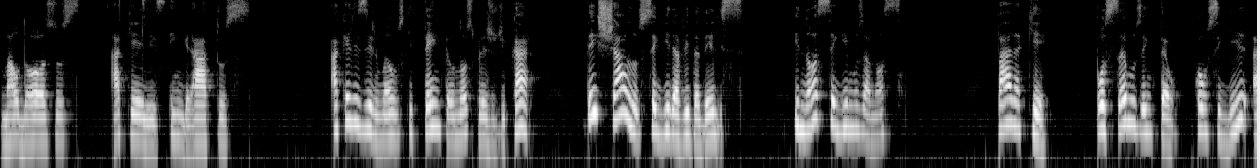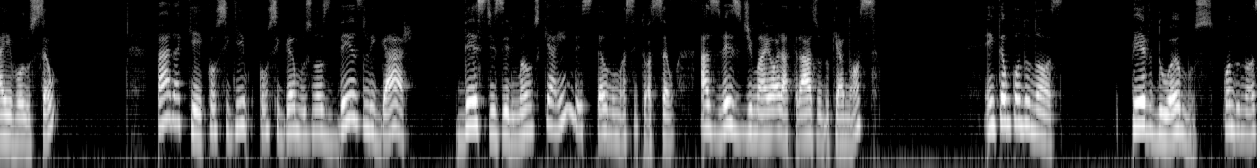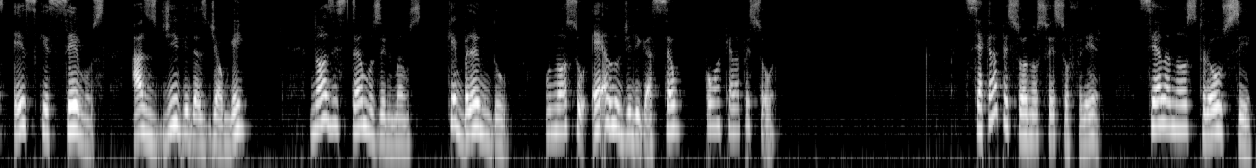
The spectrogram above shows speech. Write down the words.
maldosos, aqueles ingratos, aqueles irmãos que tentam nos prejudicar, deixá-los seguir a vida deles. E nós seguimos a nossa, para que possamos então conseguir a evolução para que consigamos nos desligar destes irmãos que ainda estão numa situação, às vezes de maior atraso do que a nossa? Então, quando nós perdoamos, quando nós esquecemos as dívidas de alguém, nós estamos, irmãos, quebrando o nosso elo de ligação com aquela pessoa. Se aquela pessoa nos fez sofrer, se ela nos trouxe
